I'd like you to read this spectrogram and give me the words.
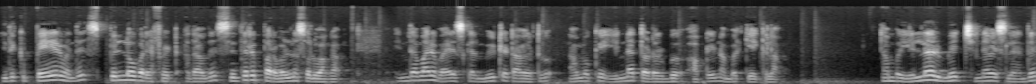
இதுக்கு பெயர் வந்து ஸ்பில் ஓவர் எஃபெக்ட் அதாவது சிதறு பரவல்னு சொல்லுவாங்க. இந்த மாதிரி வைரஸ்கள் மியூட்டேட் ஆகிறதுக்கும் நமக்கு என்ன தொடர்பு அப்படின்னு நம்ம கேட்கலாம். நம்ம எல்லாருமே சின்ன வயசுலேருந்து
